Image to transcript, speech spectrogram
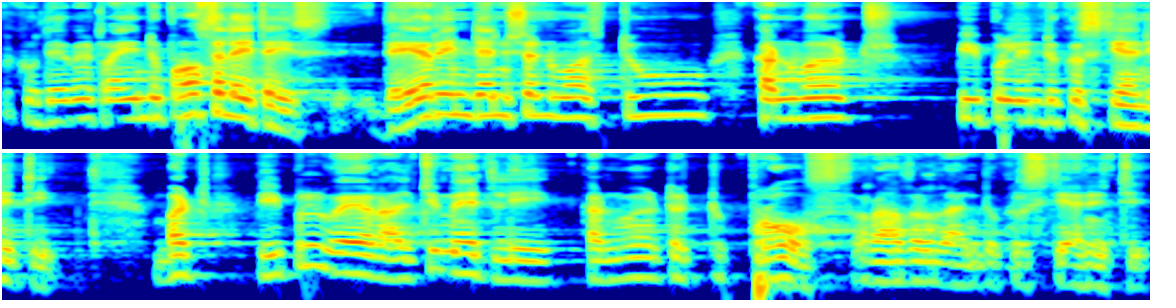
because they were trying to proselytize. Their intention was to convert people into Christianity. But people were ultimately converted to prose rather than to Christianity.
